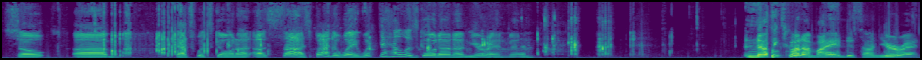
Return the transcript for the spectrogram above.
So um, that's what's going on. Oh, Sas, by the way, what the hell is going on on your end, man? Nothing's going on my end. It's on your end.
